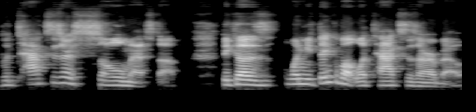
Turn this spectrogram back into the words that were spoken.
but taxes are so messed up because when you think about what taxes are about,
